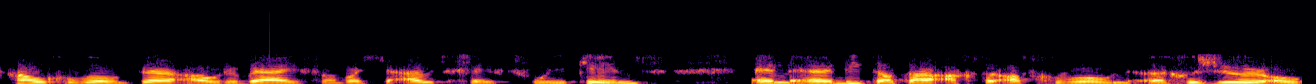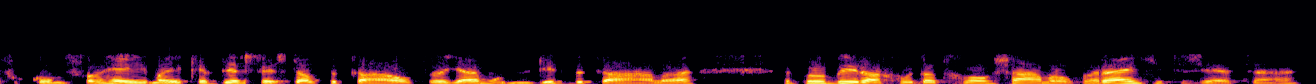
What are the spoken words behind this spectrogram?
Hou gewoon per ouder bij van wat je uitgeeft voor je kind. En niet dat daar achteraf gewoon gezeur over komt van hé, hey, maar ik heb destijds dat betaald, jij moet nu dit betalen. En probeer dat gewoon samen op een rijtje te zetten.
